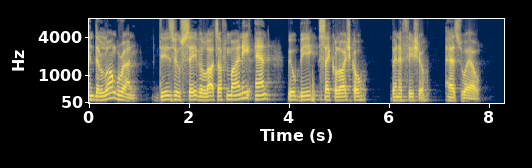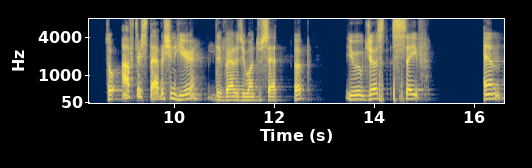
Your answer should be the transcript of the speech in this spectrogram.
in the long run, this will save lots of money and will be psychological beneficial as well. So after establishing here the values you want to set up, you will just save and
